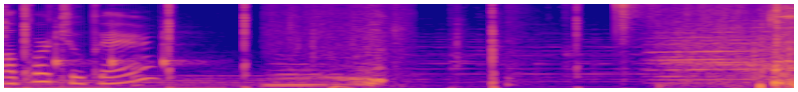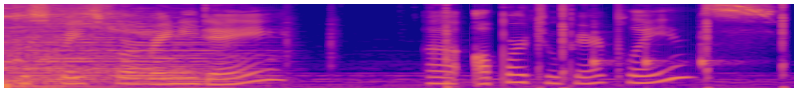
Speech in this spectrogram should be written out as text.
Up or two pair. The space for a rainy day. Uh, up or two pair, please.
